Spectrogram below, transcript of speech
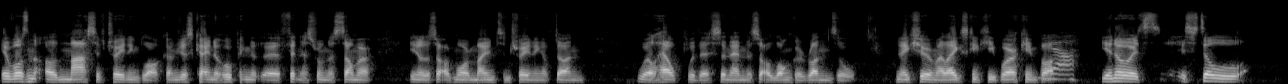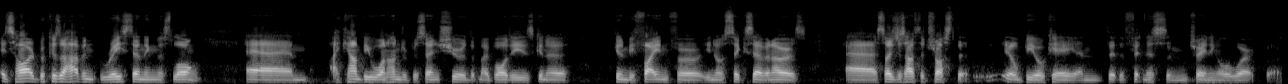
it wasn't a massive training block. I'm just kind of hoping that the fitness from the summer, you know, the sort of more mountain training I've done will help with this, and then the sort of longer runs will make sure my legs can keep working. But yeah. you know, it's it's still it's hard because I haven't raced anything this long. Um, I can't be 100% sure that my body is gonna gonna be fine for you know six seven hours. Uh, so I just have to trust that it'll be okay and that the fitness and training will work. But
